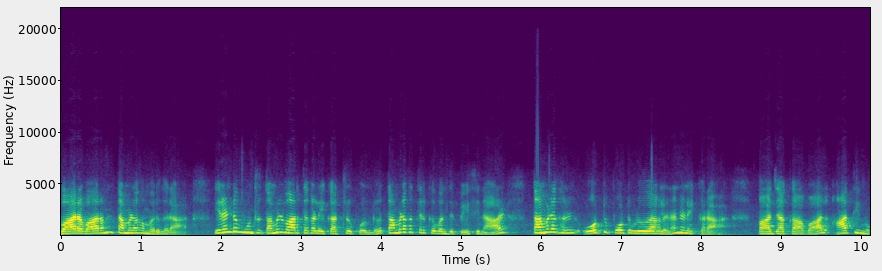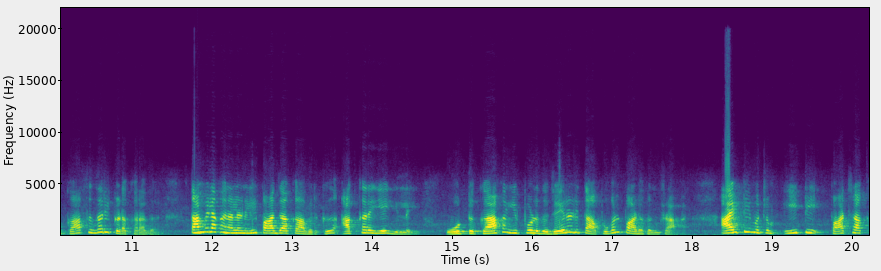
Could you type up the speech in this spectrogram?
வார வாரம் தமிழகம் வருகிறார். இரண்டு மூன்று தமிழ் வார்த்தைகளை கற்றுக்கொண்டு தமிழகத்திற்கு வந்து பேசினால் தமிழர்கள் ஓட்டு போட்டு விடுவார்கள் என நினைக்கிறார். பாஜகவால் அதிமுக சிதறி கிடக்கிறது. தமிழக நலனில் பாஜகவிற்கு அக்கறையே இல்லை. ஓட்டுக்காக இப்பொழுது ஜெயலலிதா புகழ் பாடுகின்றார். ஐடி மற்றும் இடி பாஜக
